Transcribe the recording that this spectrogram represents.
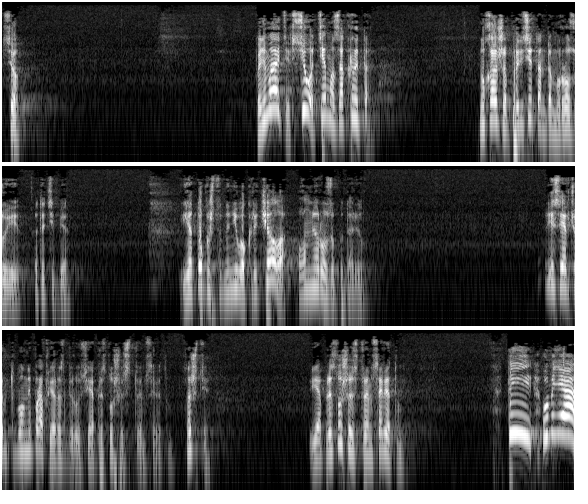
Все. Понимаете? Все, тема закрыта. Ну хорошо, принеси там, там розу ей, это тебе. Я только что на него кричала, он мне розу подарил. Если я в чем-то был неправ, я разберусь, я прислушаюсь к твоим советам. Слышите? Я прислушаюсь к твоим советам. Ты, у меня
